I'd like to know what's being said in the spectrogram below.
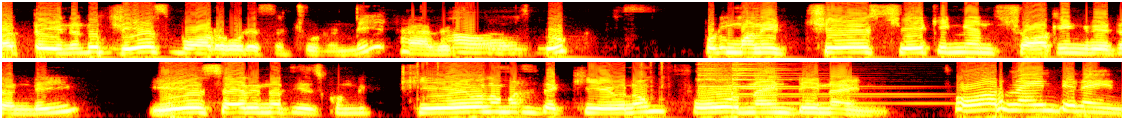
బట్ ఏంటంటే లేస్ బార్డర్ కూడా ఇస్తారు చూడండి. లుక్ ఇప్పుడు మన ఇచ్చే షేకింగ్ అండ్ షాకింగ్ రేట్ అండి. ఏ శారీనా తీసుకుంటే కేవలం అంటే కేవలం four ninety nine four ninety nine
